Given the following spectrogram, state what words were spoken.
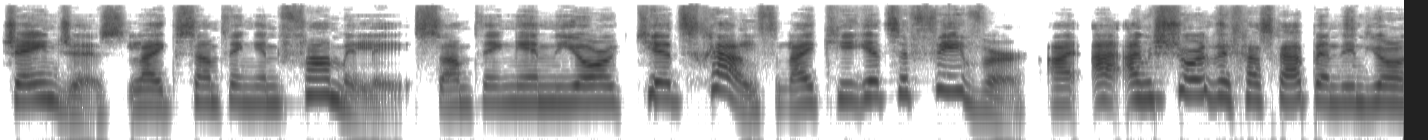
changes, like something in family, something in your kid's health, like he gets a fever. I, am sure this has happened in your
